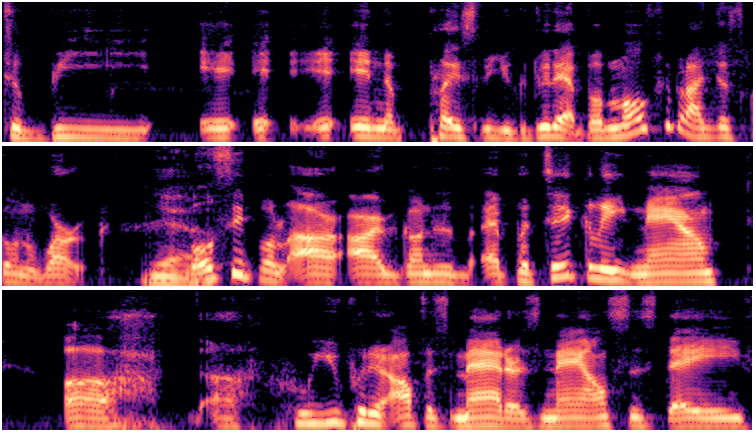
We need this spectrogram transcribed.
to be in, in a place where you could do that. But most people are just going to work. Yeah, most people are are going to, particularly now. Uh, uh, who you put in office matters now since they've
